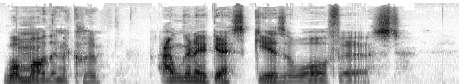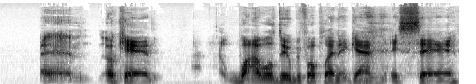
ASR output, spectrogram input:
One more than a clue. I'm gonna guess Gears of War first. Um, okay, what I will do before playing it again is say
